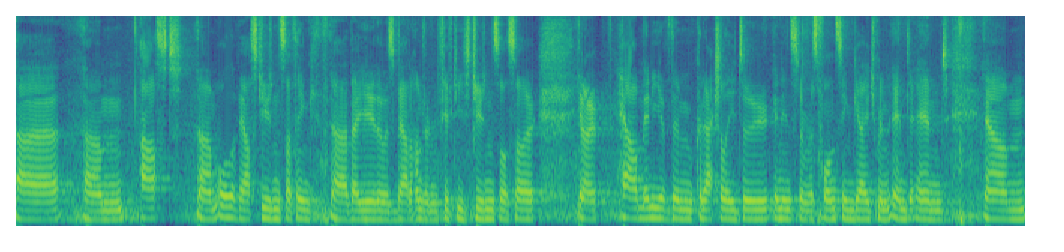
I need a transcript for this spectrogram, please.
uh, um, asked um, all of our students, I think uh, that year there was about 150 students or so, you know, how many of them could actually do an incident response engagement end to end um,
